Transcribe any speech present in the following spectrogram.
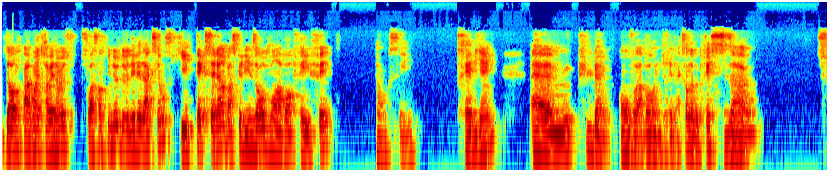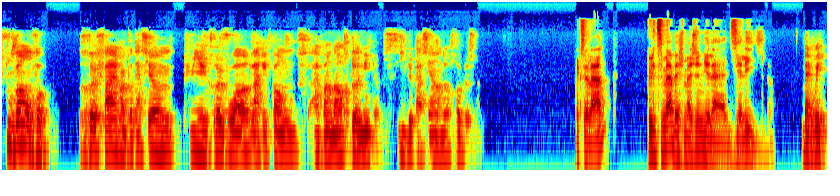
Donc, par voie intraveineuse, 60 minutes de délai d'action, ce qui est excellent parce que les autres vont avoir fait effet. Donc, c'est très bien. Euh, puis, ben, on va avoir une durée d'action d'à peu près 6 heures. Souvent, on va refaire un potassium, puis revoir la réponse avant d'en redonner, là, si le patient en aura besoin. Excellent. Puis, ultimement, ben, j'imagine qu'il y a la dialyse, là. Ben oui.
